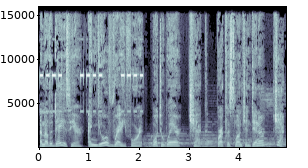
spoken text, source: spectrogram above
Another day is here, and you're ready for it. What to wear? Check. Breakfast, lunch, and dinner? Check.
